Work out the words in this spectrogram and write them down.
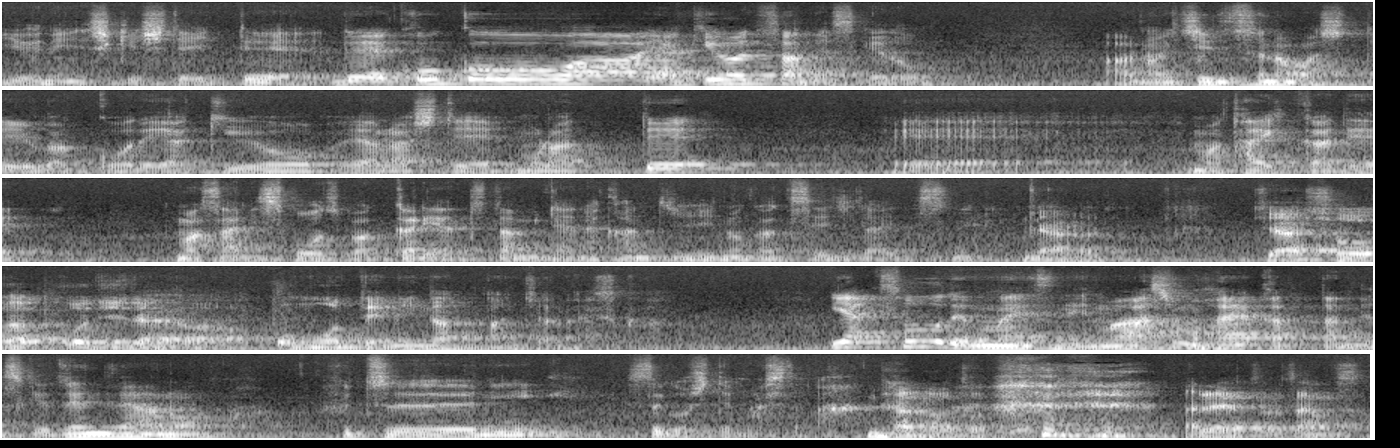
いう認識していてで高校は野球をやってたんですけどあの市立船橋っていう学校で野球をやらせてもらって、えーまあ、体育科でまさにスポーツばっかりやってたみたいな感じの学生時代ですね。なるほど。じゃあ小学校時代は表になったんじゃないですか？いやそうでもないですね、まあ、足も速かったんですけど全然あの普通に過ごしてました。なるほど。ありがとうございます。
